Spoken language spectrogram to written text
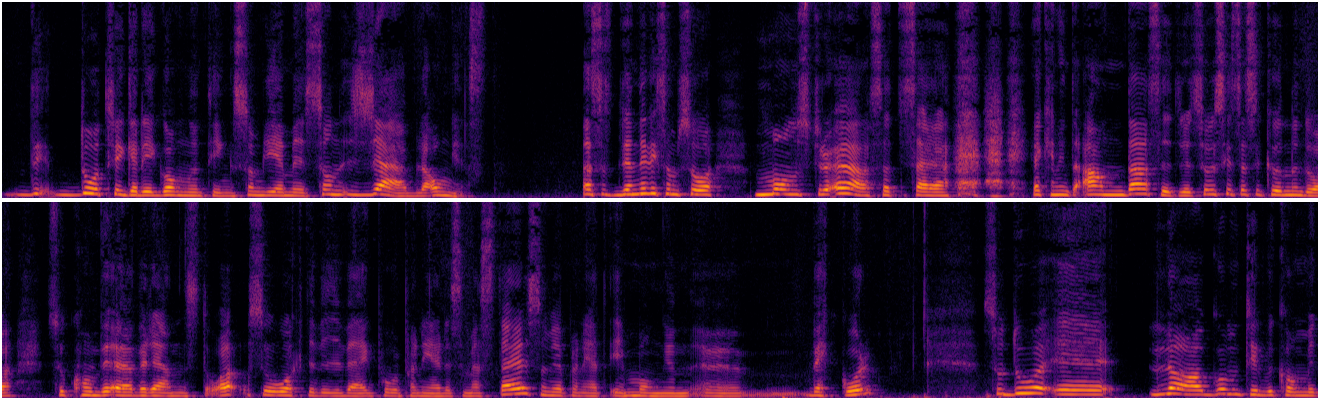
det, då triggar det igång någonting som ger mig sån jävla ångest. Alltså den är liksom så monstruös att så här, jag kan inte andas hit och dit. Så i sista sekunden då så kom vi överens då. Så åkte vi iväg på vår planerade semester som vi har planerat i många eh, veckor. Så då eh, lagom till vi kommer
